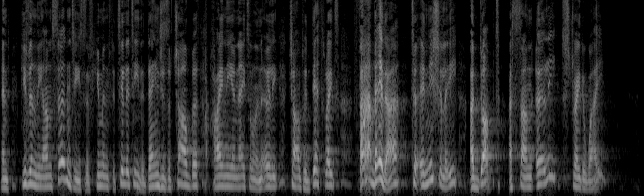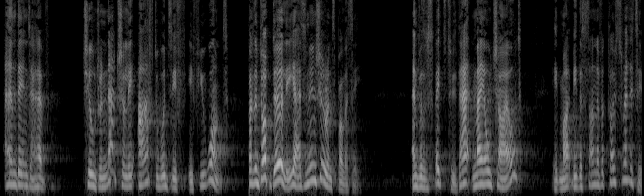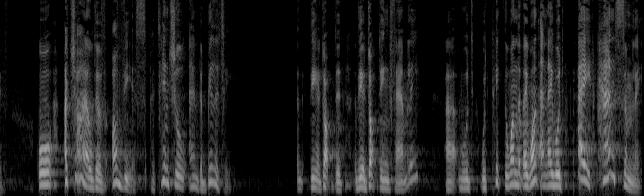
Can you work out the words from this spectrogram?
And given the uncertainties of human fertility, the dangers of childbirth, high neonatal and early childhood death rates, far better to initially adopt a son early, straight away, and then to have children naturally afterwards if, if you want. But adopt early as an insurance policy. And with respect to that male child, it might be the son of a close relative or a child of obvious potential and ability. The, adopted, the adopting family uh, would, would pick the one that they want and they would pay handsomely.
